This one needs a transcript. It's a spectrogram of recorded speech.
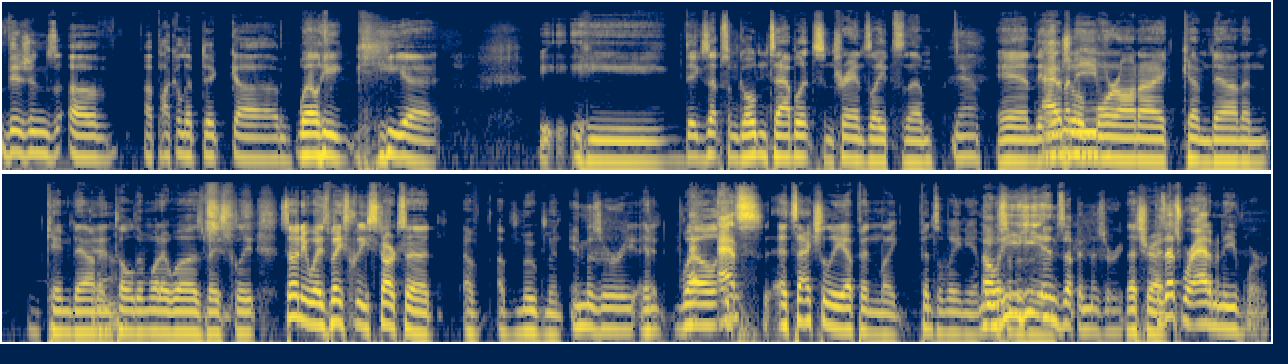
visions of apocalyptic. Um, Well, he he uh, he, he digs up some golden tablets and translates them, yeah, and the Adam and angel of Moroni come down and came down Yeah. and told him what it was. Basically, so anyways, basically he starts a a, a movement. in Missouri. And well, it's it's actually up in like Pennsylvania. Oh, moves he, he ends up in Missouri. That's right. because that's where Adam and Eve were.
